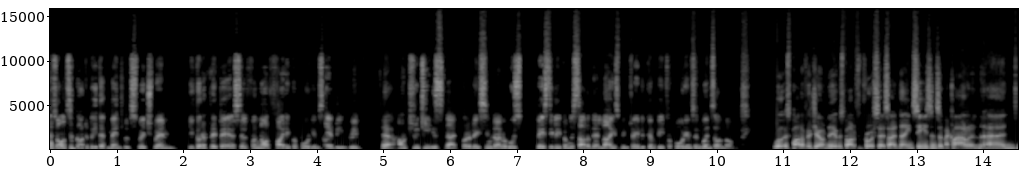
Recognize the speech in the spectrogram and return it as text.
there's also got to be that mental switch when you've got to prepare yourself for not fighting for podiums every week. Yeah. How tricky is that for a racing driver who's basically from the start of their lives been trained to compete for podiums and wins all along? Well, it was part of a journey. It was part of a process. I had nine seasons at McLaren, and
